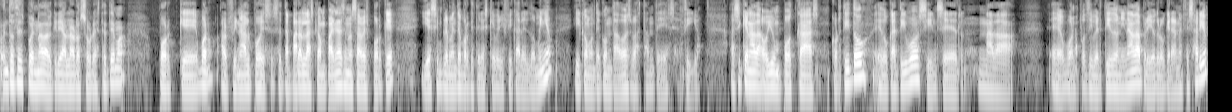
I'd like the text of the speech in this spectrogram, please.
Entonces, pues nada, hoy quería hablaros sobre este tema porque, bueno, al final pues se te paran las campañas y no sabes por qué y es simplemente porque tienes que verificar el dominio y como te he contado es bastante sencillo. Así que nada, hoy un podcast cortito, educativo, sin ser nada, eh, bueno, pues divertido ni nada, pero yo creo que era necesario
